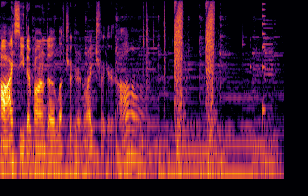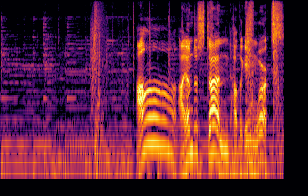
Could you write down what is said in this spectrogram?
Ah, I see. They're bound to left trigger and right trigger. Ah. Ah, I understand how the game works.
